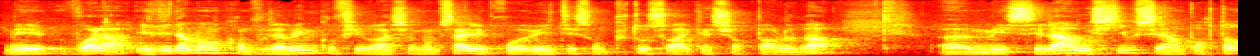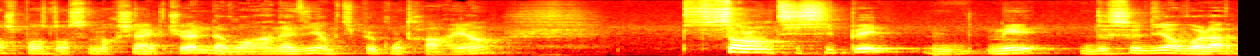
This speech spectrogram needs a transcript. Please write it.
Mais voilà, évidemment, quand vous avez une configuration comme ça, les probabilités sont plutôt sur la cassure par le bas. Euh, mais c'est là aussi où c'est important, je pense, dans ce marché actuel, d'avoir un avis un petit peu contrariant, sans l'anticiper, mais de se dire, voilà,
